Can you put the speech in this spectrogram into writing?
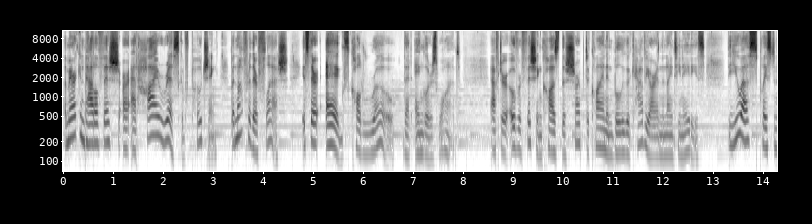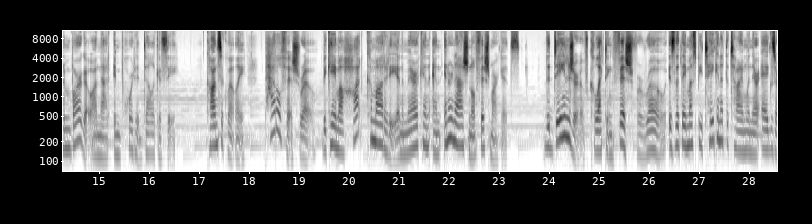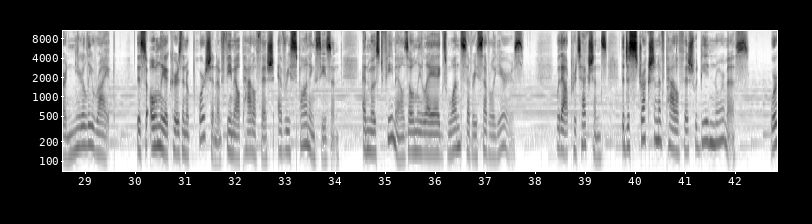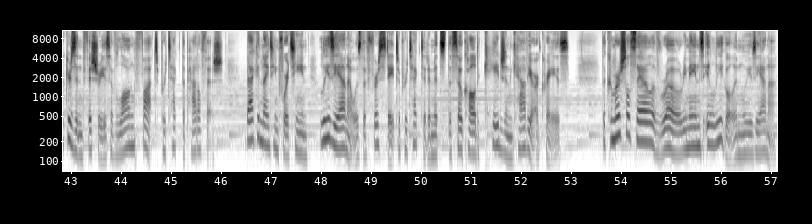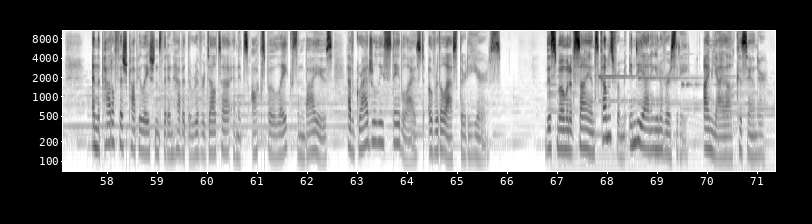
American paddlefish are at high risk of poaching, but not for their flesh. It's their eggs, called roe, that anglers want. After overfishing caused the sharp decline in beluga caviar in the 1980s, the U.S. placed an embargo on that imported delicacy. Consequently, paddlefish roe became a hot commodity in American and international fish markets. The danger of collecting fish for roe is that they must be taken at the time when their eggs are nearly ripe. This only occurs in a portion of female paddlefish every spawning season, and most females only lay eggs once every several years. Without protections, the destruction of paddlefish would be enormous. Workers in fisheries have long fought to protect the paddlefish, Back in 1914, Louisiana was the first state to protect it amidst the so called Cajun caviar craze. The commercial sale of roe remains illegal in Louisiana, and the paddlefish populations that inhabit the river delta and its oxbow lakes and bayous have gradually stabilized over the last 30 years. This moment of science comes from Indiana University. I'm Yael Ksander.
